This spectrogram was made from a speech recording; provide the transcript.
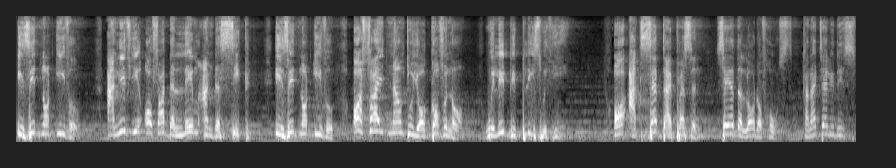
is it not evil? And if ye offer the lame and the sick is it not evil? Offer it now to your governor. Will it be pleased with thee or accept thy person saith the lord of hosts. Can i tell you this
